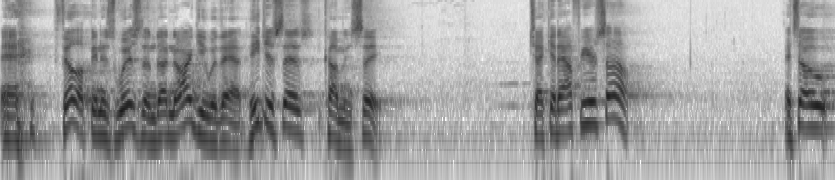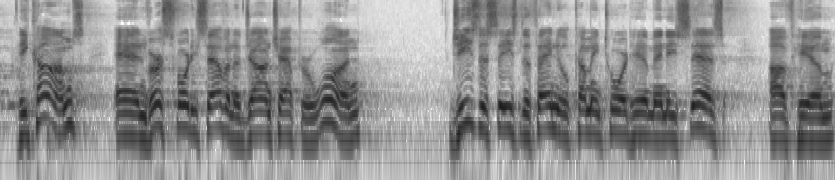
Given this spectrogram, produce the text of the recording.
And Philip, in his wisdom, doesn't argue with that. He just says, Come and see. Check it out for yourself. And so he comes, and verse 47 of John chapter 1, Jesus sees Nathanael coming toward him, and he says of him,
